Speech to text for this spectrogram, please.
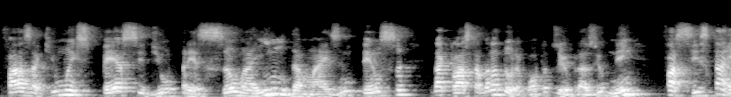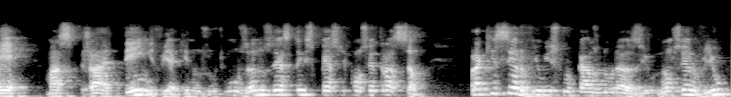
faz aqui uma espécie de opressão ainda mais intensa da classe trabalhadora. Volto a dizer, o Brasil nem fascista é, mas já tem aqui nos últimos anos esta espécie de concentração. Para que serviu isso no caso do Brasil? Não serviu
